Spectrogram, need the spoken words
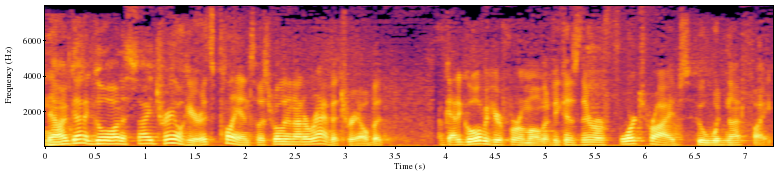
Now, I've got to go on a side trail here. It's planned, so it's really not a rabbit trail, but I've got to go over here for a moment because there are four tribes who would not fight.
